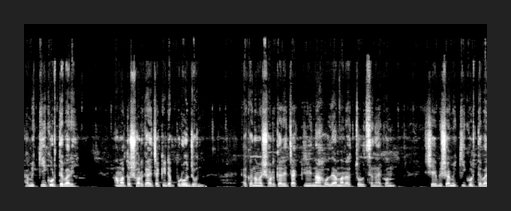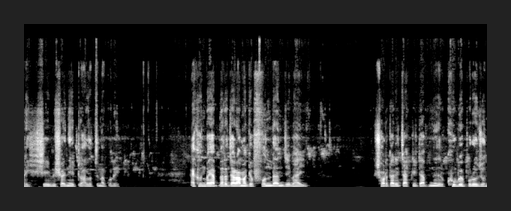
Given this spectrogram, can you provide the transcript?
আমি কি করতে পারি? আমার তো সরকারি চাকরিটা প্রয়োজন। এখন আমার সরকারি চাকরি না হলে আমার আর চলছে না। এখন সেই বিষয়ে আমি কি করতে পারি? সেই বিষয় নিয়ে একটু আলোচনা করি। এখন ভাই আপনারা যারা আমাকে ফোন দেন যে ভাই, সরকারি চাকরিটা আপনাদের খুবই প্রয়োজন।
